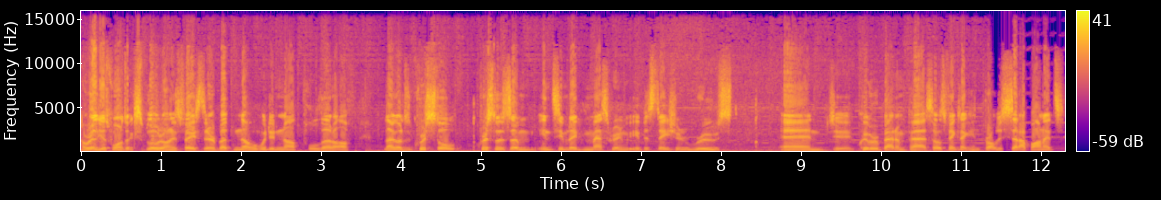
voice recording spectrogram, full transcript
I really just wanted to explode on his face there, but no, we did not pull that off. Now I go to Crystal. Crystal is um, Intimidate, Masquerain, Infestation, Roost, and uh, Quiver Baton Pass. So I was thinking I can probably set up on it,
